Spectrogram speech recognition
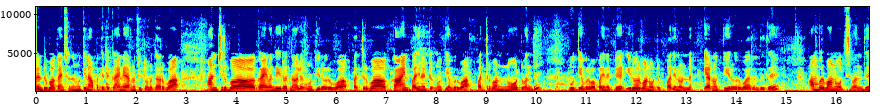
ரெண்டு ரூபா காயின்ஸ் வந்து நூற்றி நாற்பத்தெட்டு காயின் இரநூத்தி தொண்ணூத்தாறுரூபா அஞ்சு ரூபா காயின் வந்து இருபத்தி நாலு நூற்றி இருபது ரூபா. பத்து ரூபா காயின் பதினெட்டு நூற்றி ஐம்பது ரூபா. பத்து ரூபா நோட்டு வந்து நூற்றி ஐம்பது ரூபா பதினெட்டு இருபது ரூபா நோட்டு பதினொன்று இரநூத்தி இருபது ரூபா இருந்தது. ஐம்பது ரூபா நோட்ஸ் வந்து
